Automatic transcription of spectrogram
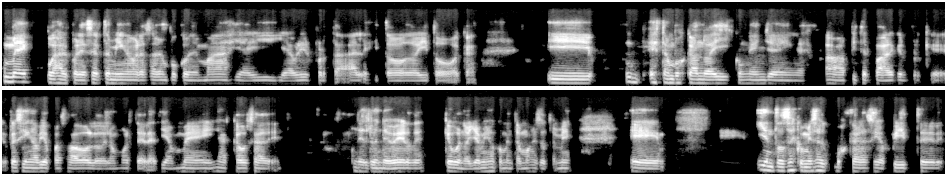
Me, pues al parecer también ahora sabe un poco de magia y, abrir portales y todo, y todo acá. Y están buscando ahí con Engine a Peter Parker porque recién había pasado lo de la muerte de la tía May a causa de, del Duende Verde que bueno, ya mismo comentamos eso también. Eh, y entonces comienza a buscar hacia Peter.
